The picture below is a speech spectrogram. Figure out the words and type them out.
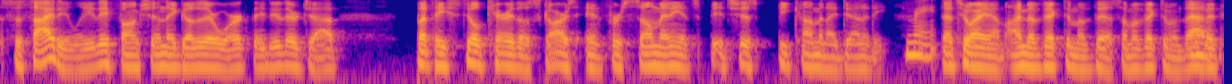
societally. They function. They go to their work. They do their job but they still carry those scars and for so many it's it's just become an identity Right. that's who i am i'm a victim of this i'm a victim of that Right. and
